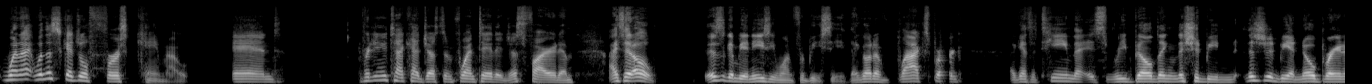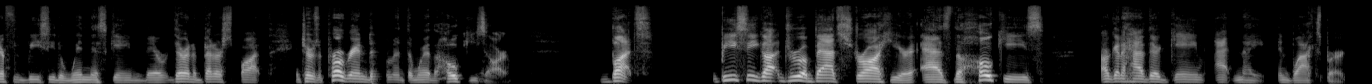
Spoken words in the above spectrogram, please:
when I when the schedule first came out and Virginia Tech had Justin Fuente, they just fired him. I said, "Oh, this is going to be an easy one for BC." They go to Blacksburg against a team that is rebuilding. This should be this should be a no brainer for the BC to win this game. They're they're in a better spot in terms of program development than where the Hokies are. But BC got drew a bad straw here as the Hokies are going to have their game at night in Blacksburg.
